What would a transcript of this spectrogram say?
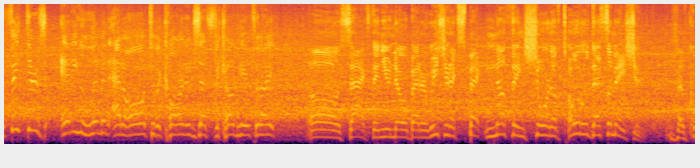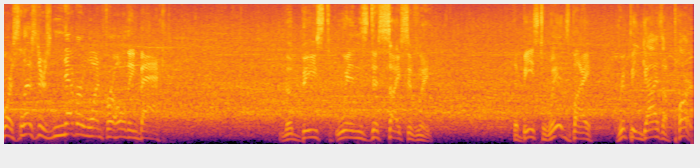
You think there's any limit at all to the carnage that's to come here tonight? Oh, Saxton, you know better. We should expect nothing short of total decimation. Of course, Lesnar's never one for holding back. The Beast wins decisively. The Beast wins by ripping guys apart.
